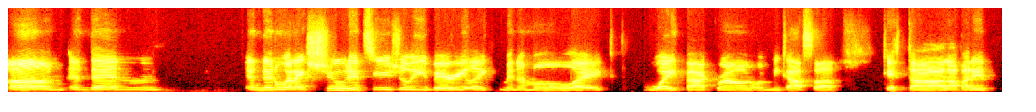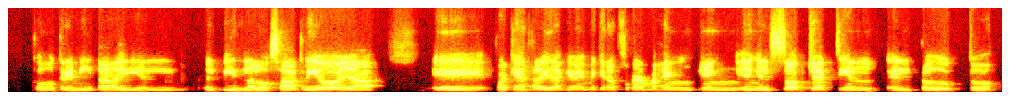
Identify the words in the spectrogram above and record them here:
Um, and then and then when I shoot, it's usually very like minimal, like white background o en mi casa que está la pared como cremita y el, el la losa criolla, eh, porque en realidad que me, me quiero enfocar más en, en, en el subject y en el, el producto,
